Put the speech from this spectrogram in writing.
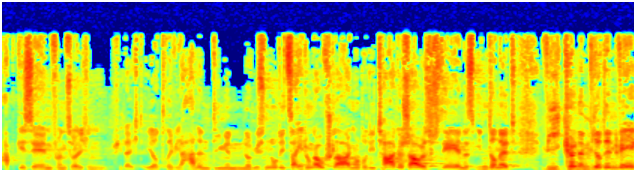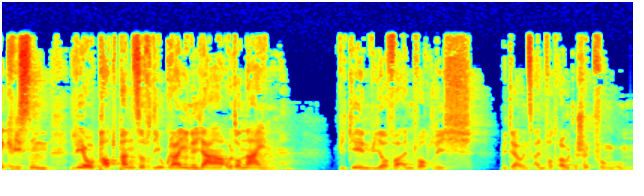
abgesehen von solchen vielleicht eher trivialen Dingen, wir müssen nur die Zeitung aufschlagen oder die Tagesschau sehen, das Internet, wie können wir den Weg wissen, Leopardpanzer für die Ukraine ja oder nein? Wie gehen wir verantwortlich mit der uns anvertrauten Schöpfung um?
